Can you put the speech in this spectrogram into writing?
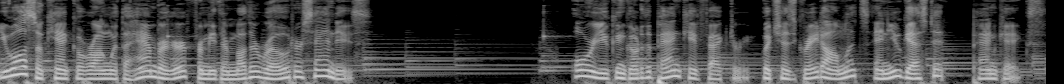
You also can't go wrong with a hamburger from either Mother Road or Sandy's. Or you can go to the Pancake Factory, which has great omelets and you guessed it, pancakes.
